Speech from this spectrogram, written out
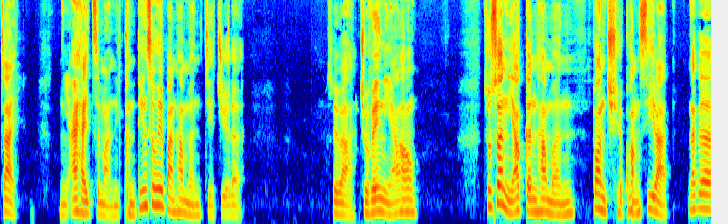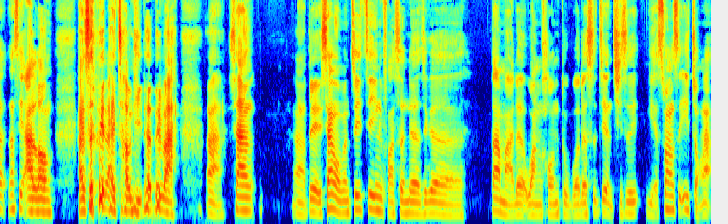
债，你爱孩子嘛，你肯定是会帮他们解决的，对吧？除非你要，就算你要跟他们断绝关系了，那个那些阿龙还是会来找你的，对吧？啊，像啊，对，像我们最近发生的这个。大马的网红赌博的事件，其实也算是一种啦。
